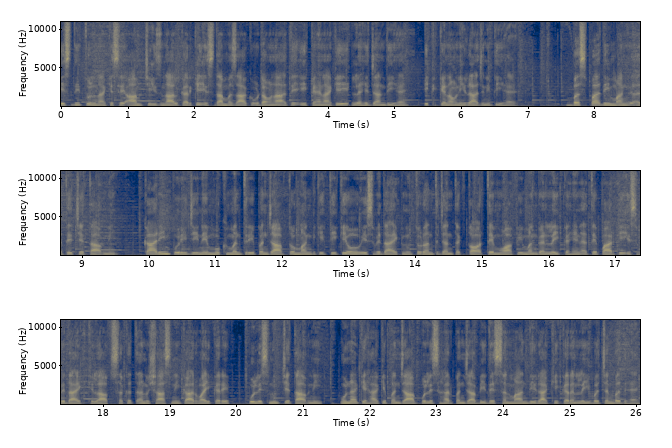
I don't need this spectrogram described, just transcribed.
ਇਸ ਦੀ ਤੁਲਨਾ ਕਿਸੇ ਆਮ ਚੀਜ਼ ਨਾਲ ਕਰਕੇ ਇਸ ਦਾ ਮਜ਼ਾਕ ਉਡਾਉਣਾ ਅਤੇ ਇਹ ਕਹਿਣਾ ਕਿ ਲਹਿ ਜਾਂਦੀ ਹੈ, ਇੱਕ ਘਿਨਾਉਣੀ ਰਾਜਨੀਤੀ ਹੈ। ਬਸਪਾ ਦੀ ਮੰਗ ਅਤੇ ਚੇਤਾਵਨੀ। ਕਾਰੀਮਪੁਰੀ ਜੀ ਨੇ ਮੁੱਖ ਮੰਤਰੀ ਪੰਜਾਬ ਤੋਂ ਮੰਗ ਕੀਤੀ ਕਿ ਉਹ ਇਸ ਵਿਧਾਇਕ ਨੂੰ ਤੁਰੰਤ ਜਨਤਕ ਤੌਰ ਤੇ ਮੁਆਫੀ ਮੰਗਣ ਲਈ ਕਹਿਣ ਅਤੇ ਪਾਰਟੀ ਇਸ ਵਿਧਾਇਕ ਖਿਲਾਫ ਸਖਤ ਅਨੁਸ਼ਾਸਨੀ ਕਾਰਵਾਈ ਕਰੇ, ਪੁਲਿਸ ਨੂੰ ਚੇਤਾਵਨੀ ਉਨ੍ਹਾਂ ਕਿਹਾ ਕਿ ਪੰਜਾਬ ਪੁਲਿਸ ਹਰ ਪੰਜਾਬੀ ਦੇ ਸਨਮਾਨ ਦੀ ਰਾਖੀ ਕਰਨ ਲਈ ਵਚਨਬੱਧ ਹੈ,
